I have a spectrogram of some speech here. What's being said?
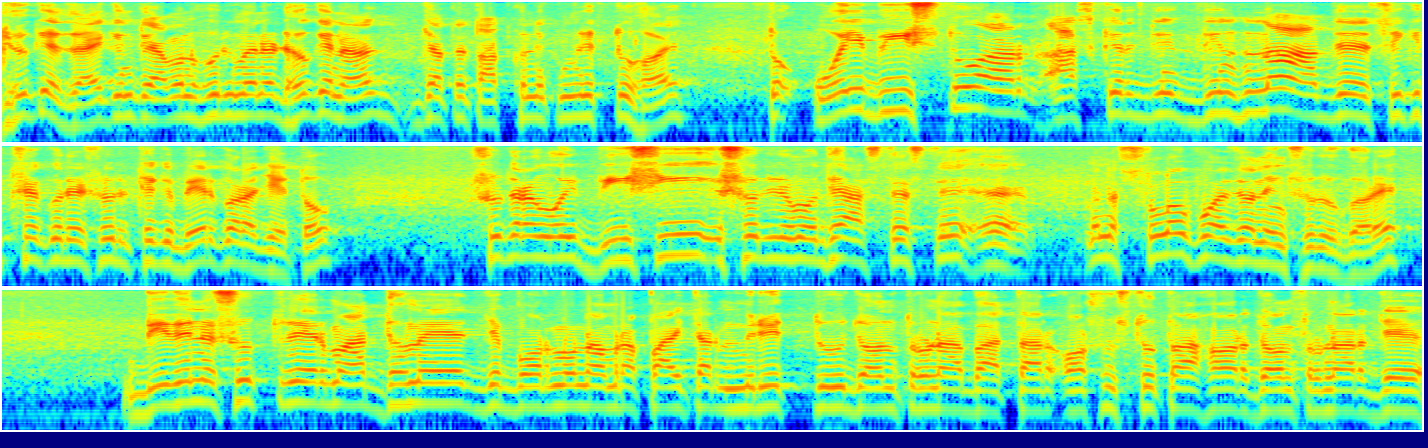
ঢুকে যায়, কিন্তু এমন পরিমাণে ঢোকে না যাতে তাৎক্ষণিক মৃত্যু হয়। তো ওই বিষ তো আর আজকের দিন- না, যে চিকিৎসা করে শরীর থেকে বের করা যেত। সুতরাং ওই বিষই শরীরের মধ্যে আস্তে আস্তে মানে স্লো পয়জনিং শুরু করে। বিভিন্ন সূত্রের মাধ্যমে যে বর্ণনা আমরা পাই, তার মৃত্যু যন্ত্রণা বা তার অসুস্থতা হওয়ার যন্ত্রণার যে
